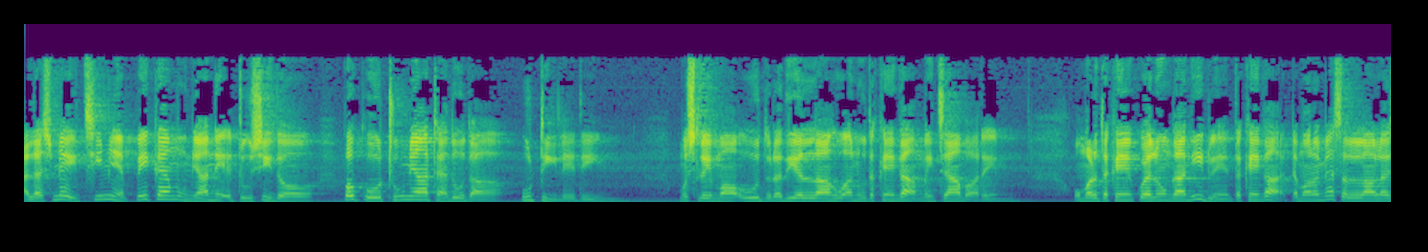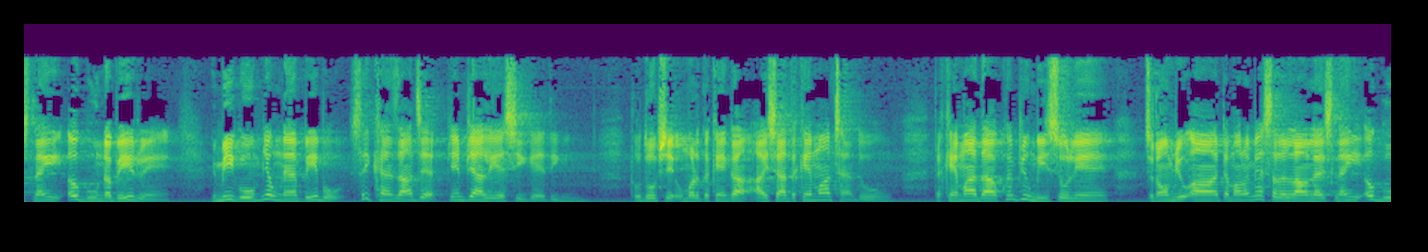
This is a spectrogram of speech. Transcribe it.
အလရှမိတ်ချီးမြှင့်ပေးကမ်းမှုများနှင့်အတူရှိသောပုဂ္ဂိုလ်ထူးများထံသို့သာဥတီလေသည်မွတ်စလင်မောဦးရဒီအလာဟူအနုတခင်ကမိန့်ကြားပါတယ်။ဥမာတခင်ကွယ်လွန်ကနီးတွင်တခင်ကတမန်တော်မြတ်ဆလလောလဟ်အလိုင်း၏အုတ်ဂူနဘေးတွင် မိမိကိုမြုပ်နှံပေးဖို့စိတ်ခံစားချက်ပြင်းပြလျက်ရှိခဲ့သည်။ထို့သောဖြင့်ဥမာတခင်ကအာရှာတခင်မထံသို့တခင်မသာခွင့်ပြုမိဆိုလျင်ကျွန်တော်မျိုးအားတမန်တော်မြတ်ဆလလောလဟ်အလိုင်း၏အုတ်ဂူ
